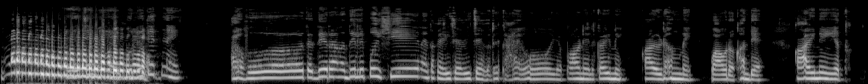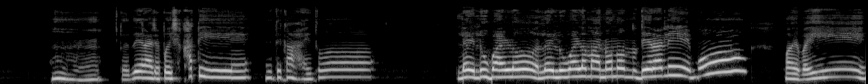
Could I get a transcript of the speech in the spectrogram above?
अहो त्या देरानं दिले पैसे नाही तर काही विचारले काय हो या पाहुण्याला काही नाही काय ढंग नाही वावर खांद्या काही नाही येत. तर देराचे पैसे खाते नाही ते काय तो? लय लुबाळलं लय लुबाळलं मानून देराले मग? बाय बाई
